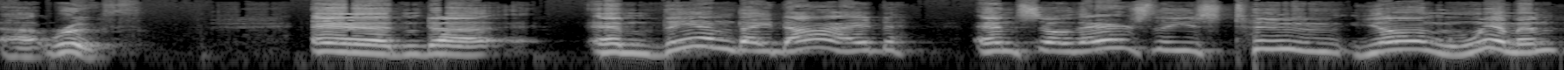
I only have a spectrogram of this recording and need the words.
uh Ruth and uh, and then they died, and so there's these two young women,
